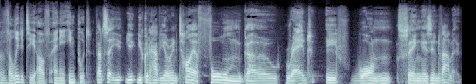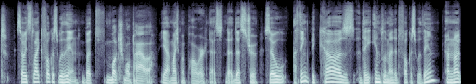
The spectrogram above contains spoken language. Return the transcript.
validity of any input That's it. You, you, you could have your entire form go red if one thing is invalid. So it's like focus within, but Much more power. yeah, much more power. That's that, that's true. So I think because they implemented focus within, I'm not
